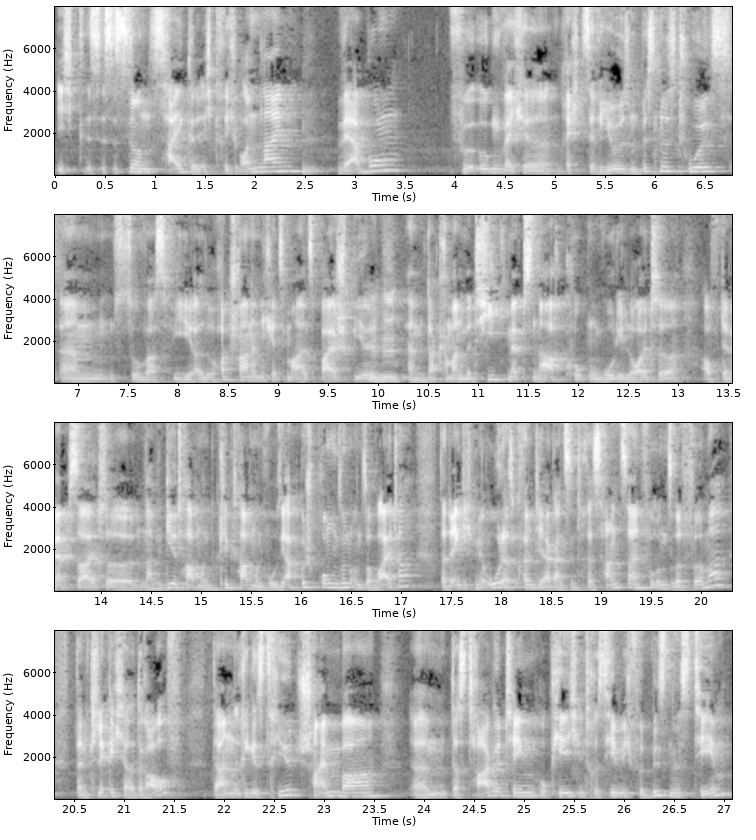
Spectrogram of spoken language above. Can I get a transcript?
ich, es, es ist so ein Cycle. Ich kriege Online-Werbung für irgendwelche recht seriösen Business-Tools, ähm, sowas wie, also Hotjar nenne ich jetzt mal als Beispiel. Mhm. Ähm, da kann man mit Heatmaps nachgucken, wo die Leute auf der Webseite navigiert haben und geklickt haben und wo sie abgesprungen sind und so weiter. Da denke ich mir, oh, das könnte ja ganz interessant sein für unsere Firma. Dann klicke ich da drauf. Dann registriert scheinbar ähm, das Targeting, okay, ich interessiere mich für Business-Themen.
